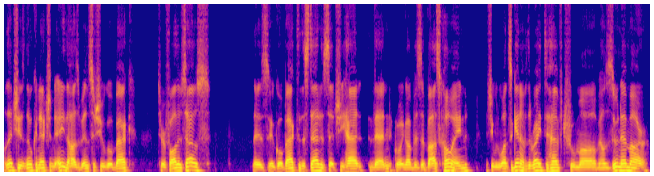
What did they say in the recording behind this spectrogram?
well then she has no connection to any of the husbands, so she will go back to her father's house. That is, go back to the status that she had then, growing up as a Bas Kohen, she would once again have the right to have Truma, Velzun Emar.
